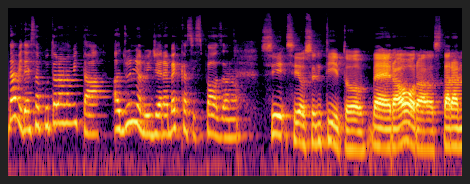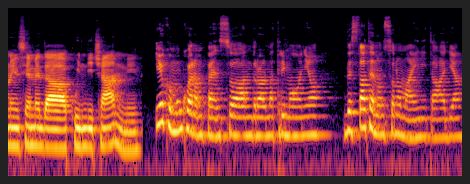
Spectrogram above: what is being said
Davide, hai saputo la novità? A giugno Luigi e Rebecca si sposano. Sì, sì, ho sentito. Beh, era ora, staranno insieme da 15 anni. Io comunque non penso andrò al matrimonio. D'estate non sono mai in Italia.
